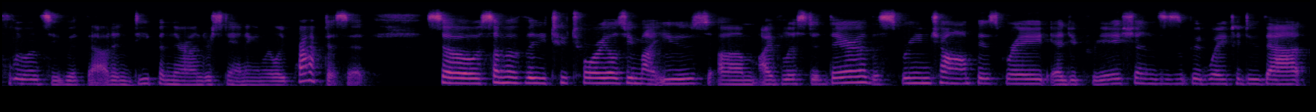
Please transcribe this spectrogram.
fluency with that and deepen their understanding and really practice it. So some of the tutorials you might use, um, I've listed there. The Screen Chomp is great. EduCreations is a good way to do that.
